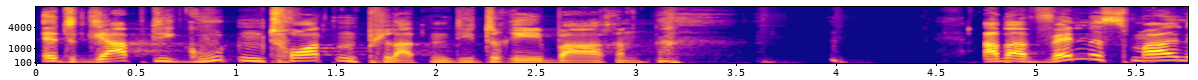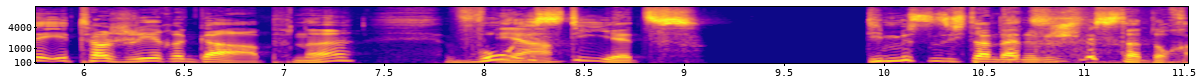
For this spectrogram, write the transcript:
es gab die guten Tortenplatten, die drehbaren. Aber wenn es mal eine Etagere gab, ne, wo Ja. ist die jetzt? Die müssen sich dann deine Das- Geschwister doch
